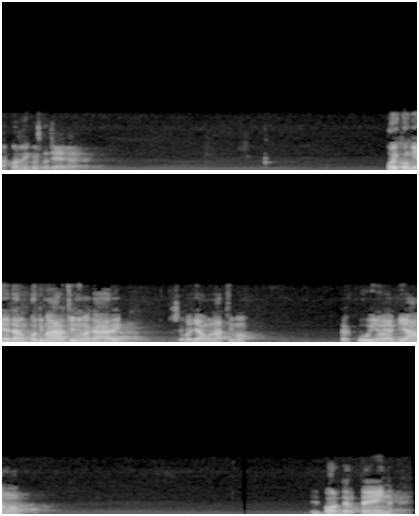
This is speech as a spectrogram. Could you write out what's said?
Una cosa di questo genere. Poi conviene dare un po' di margini magari, se vogliamo un attimo, per cui noi abbiamo il border pane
